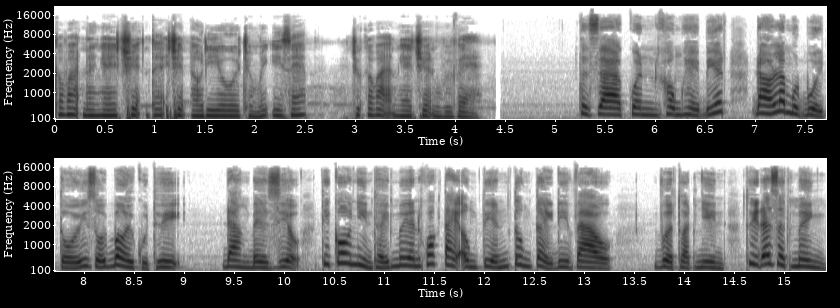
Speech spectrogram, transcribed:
Các bạn đang nghe chuyện tại truyện audio trong Mix Chúc các bạn nghe chuyện vui vẻ. Thật ra Quân không hề biết đó là một buổi tối dối bời của Thụy. Đang bề rượu thì cô nhìn thấy Miên khoác tay ông Tiến tung tẩy đi vào. Vừa thoạt nhìn, Thụy đã giật mình.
